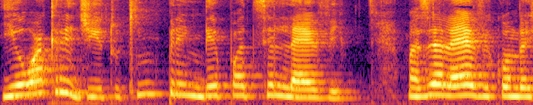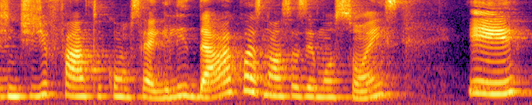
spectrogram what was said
e eu acredito que empreender pode ser leve, mas é leve quando a gente de fato consegue lidar com as nossas emoções e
